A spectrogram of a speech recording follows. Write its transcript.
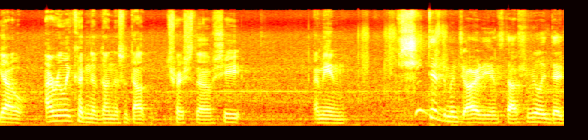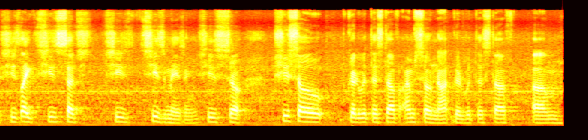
Yo, I really couldn't have done this without Trish, though. She, I mean, she did the majority of stuff. She really did. She's like, she's such, she's she's amazing. She's so, she's so good with this stuff. I'm so not good with this stuff. Um,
